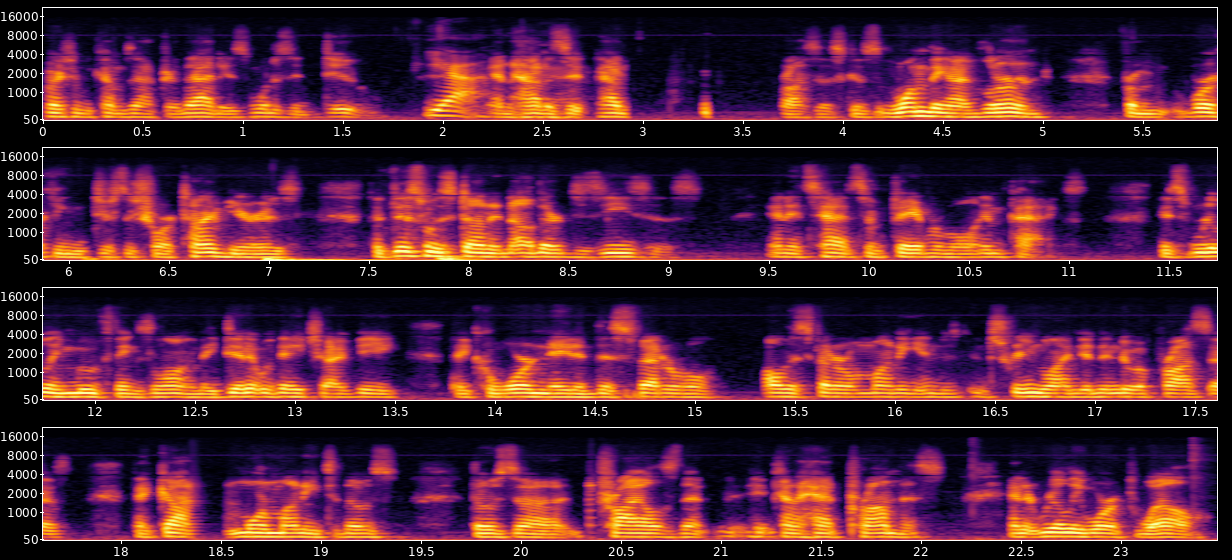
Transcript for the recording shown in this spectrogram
question becomes after that is what does it do? Yeah. and how does it how does it process? Because one thing i've learned from working just a short time here is that this was done in other diseases and it's had some favorable impacts. It's really moved things along. They did it with hiv they coordinated this federal all this federal money and, and streamlined it into a process that got more money to those those uh, trials that kind of had promise and it really worked well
